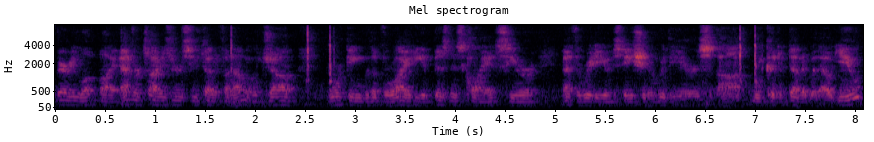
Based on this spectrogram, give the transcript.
very loved by advertisers, who's done a phenomenal job working with a variety of business clients here at the radio station over the years. Uh, we couldn't have done it without you.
